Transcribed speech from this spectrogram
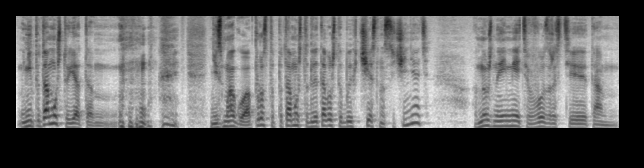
Не потому, что я там не смогу, а просто потому, что для того, чтобы их честно сочинять, нужно иметь в возрасте, там,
